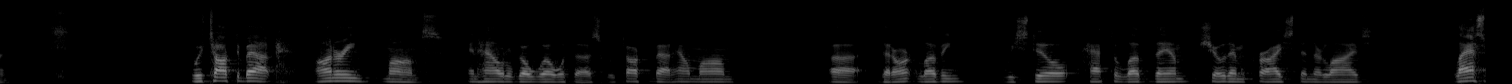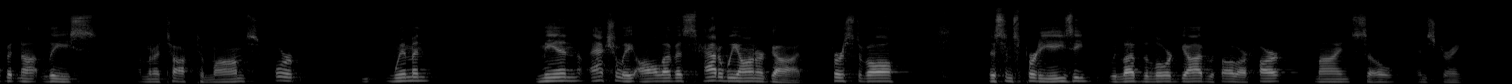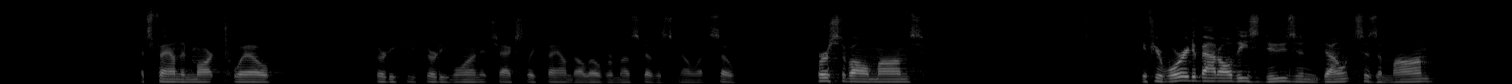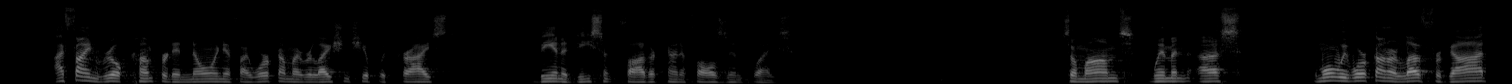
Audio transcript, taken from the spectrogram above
We've talked about honoring moms and how it'll go well with us. We've talked about how moms uh, that aren't loving, we still have to love them, show them Christ in their lives. Last but not least, I'm going to talk to moms or women, men, actually all of us. How do we honor God? First of all, this one's pretty easy. We love the Lord God with all our heart, mind, soul, and strength. That's found in Mark 12, 30 through 31. It's actually found all over. Most of us know it. So, first of all, moms, if you're worried about all these do's and don'ts as a mom, I find real comfort in knowing if I work on my relationship with Christ, being a decent father kind of falls in place. So, moms, women, us, the more we work on our love for God,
